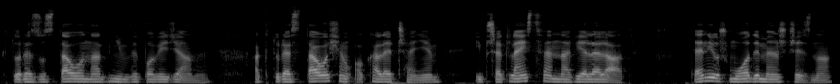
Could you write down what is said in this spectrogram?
które zostało nad nim wypowiedziane, a które stało się okaleczeniem i przekleństwem na wiele lat. Ten już młody mężczyzna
